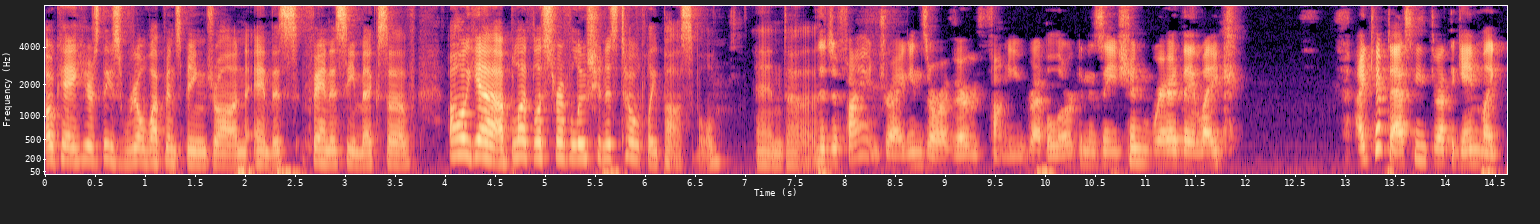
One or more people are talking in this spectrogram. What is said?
okay here's these real weapons being drawn and this fantasy mix of oh yeah a bloodless revolution is totally possible and uh The Defiant Dragons are a very funny rebel organization where they like. I kept asking throughout the game, like,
